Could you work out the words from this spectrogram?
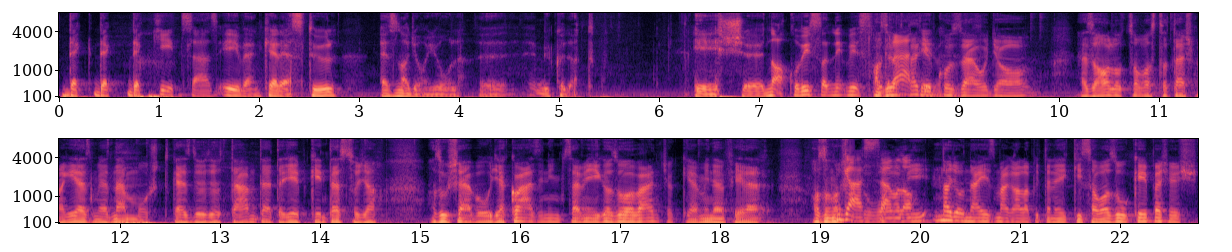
De, de, de 200 éven keresztül ez nagyon jól működött. És na, akkor vissza, vissza Azért azt rátérve- tegyük hozzá, hogy a, ez a halott szavaztatás, meg ilyesmi, ez nem most kezdődött ám, tehát egyébként ez, hogy a, az USA-ban ugye kvázi nincs személyigazolvány, csak ilyen mindenféle azonosító valami. Nagyon nehéz megállapítani, hogy ki szavazóképes, és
